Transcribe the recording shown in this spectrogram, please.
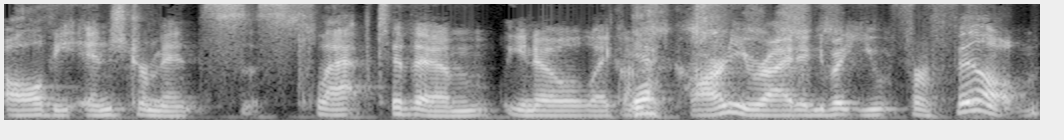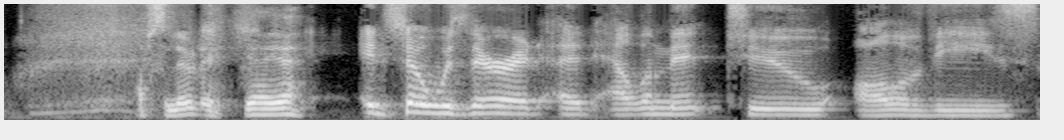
all the instruments slapped to them, you know, like on Yeah. a carny ride, and but you for film. Absolutely, yeah, yeah. And so, was there an, an element to all of these,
